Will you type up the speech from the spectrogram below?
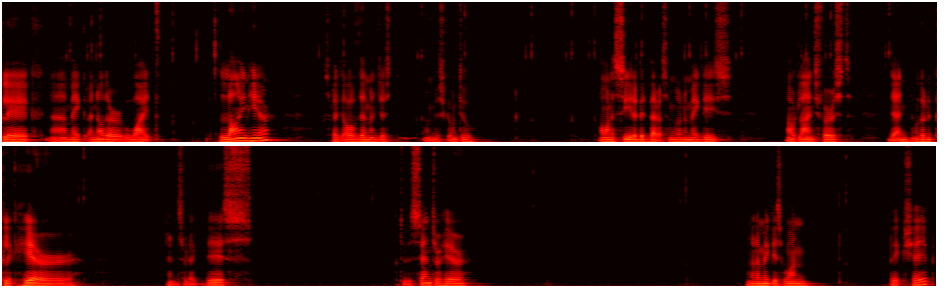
click uh, make another white line here select all of them and just I'm just going to I want to see it a bit better so I'm going to make these outlines first then I'm going to click here and select this. Go to the center here. I'm going to make this one big shape.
